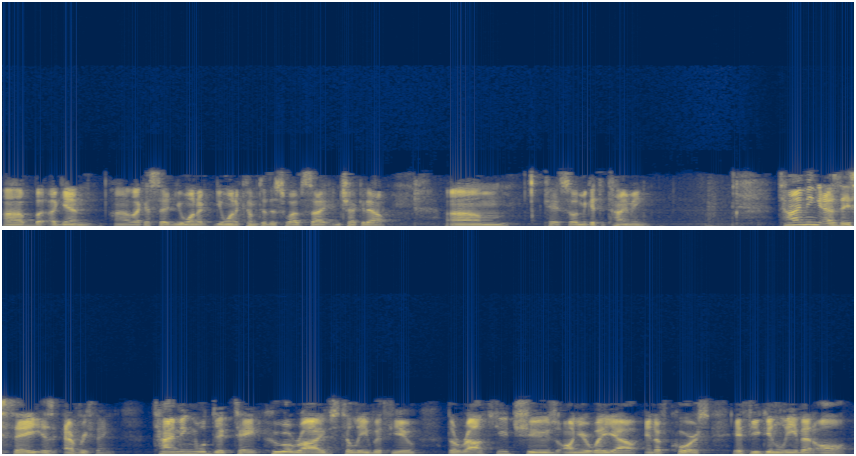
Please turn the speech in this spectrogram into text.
Uh, but again, uh, like I said, you want to you want to come to this website and check it out. Um, okay, so let me get to timing. Timing, as they say, is everything. Timing will dictate who arrives to leave with you, the routes you choose on your way out, and of course, if you can leave at all.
